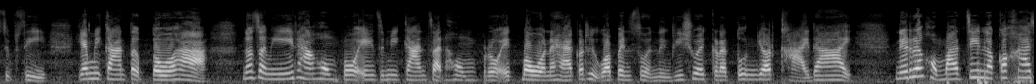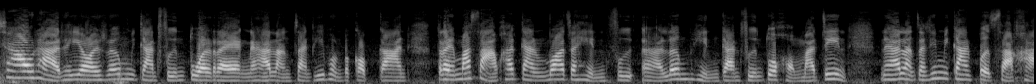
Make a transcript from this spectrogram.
2564 ยังมีการเติบโตค่ะ นอกจากนี้ทาง Home Pro เองจะมีการจัด Home Pro Expo นะคะก็ถือว่าเป็นส่วนหนึ่งที่ช่วยกระตุ้นยอดขายได้ ในเรื่องของมาจิ้นแล้วก็ค่าเช่าค่ะทยอยเริ่มมีการฟื้นตัวแรงนะคะ หลังจากที่ผลประกอบการไตรมาสสามคาดการณ์ว่าจะเห็นฟื้นอ่าเริ่มเห็นการฟื้นตัวของมาจิ้นนะคะหลังจากที่มีการเปิดสาขา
